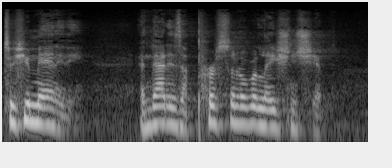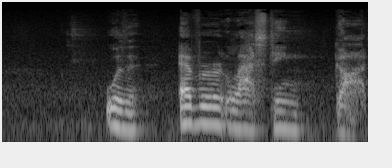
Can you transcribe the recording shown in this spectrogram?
to humanity, and that is a personal relationship with an everlasting God.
